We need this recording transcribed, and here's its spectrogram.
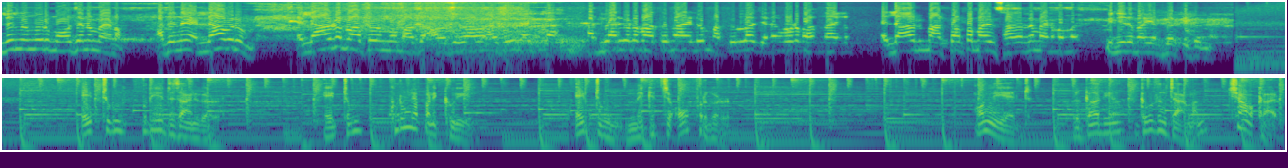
ഇതിൽ നിന്നൊരു മോചനം വേണം. അതിന് എല്ലാവരും എല്ലാവരുടെ ഭാഗത്തു നിന്നും അത് അധികാരികളുടെ അധികാരികളുടെ ഭാഗത്തു നിന്നായാലും മറ്റുള്ള ജനങ്ങളുടെ ഭാഗത്തു നിന്നായാലും എല്ലാവരും ആത്മാർത്ഥമായ ഒരു സഹകരണം വേണമെന്ന് വിനീതമായി അഭ്യർത്ഥിക്കുന്നു. ഏറ്റവും പുതിയ ഡിസൈനുകൾ ഏറ്റവും കുറഞ്ഞ പണിക്കൂലിയിൽ ഏറ്റവും മികച്ച ഓഫറുകൾ. Only at Regalia golden diamond Chavakkad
